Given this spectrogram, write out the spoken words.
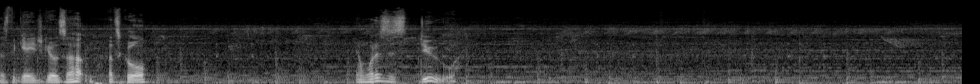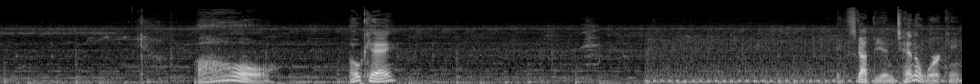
As the gauge goes up. That's cool. And what does this do? Oh. Okay. It's got the antenna working.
